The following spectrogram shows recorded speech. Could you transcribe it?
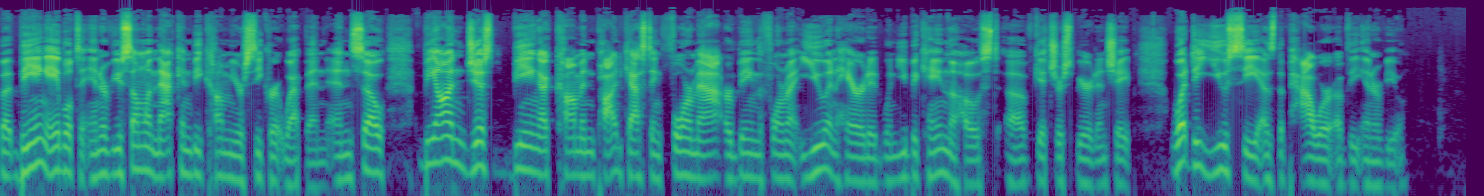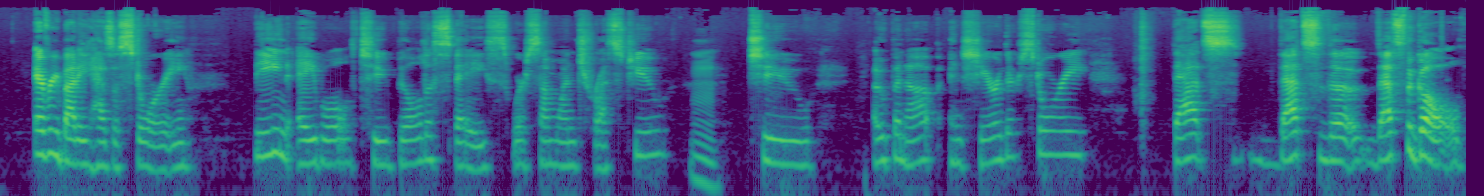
but being able to interview someone that can become your secret weapon and so beyond just being a common podcasting format or being the format you inherited when you became the host of get your spirit in shape what do you see as the power of the interview everybody has a story being able to build a space where someone trusts you mm. to open up and share their story that's that's the that's the goal.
